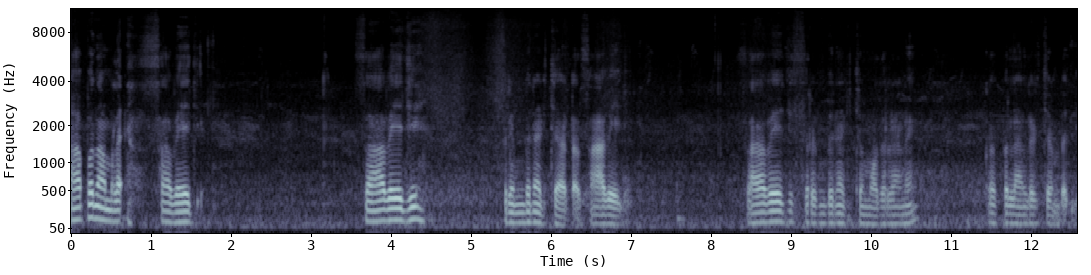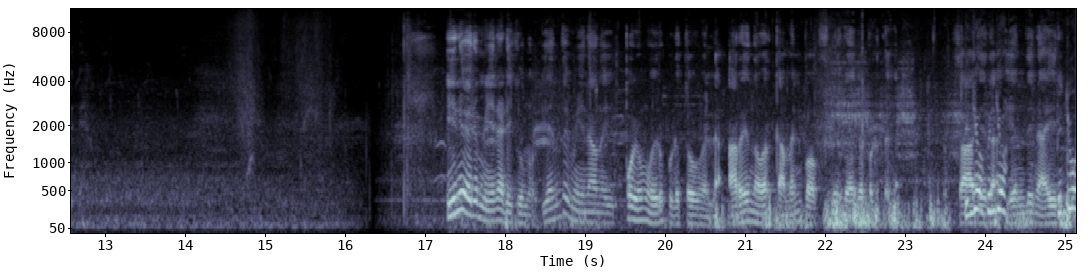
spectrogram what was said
അപ്പോൾ നമ്മളെ സവേജ്. സാവേജ് ശ്രിമ്പിനടിച്ച കേട്ടോ സാവേജ്. സാവേജ് ശ്രിമ്പിനടിച്ച മുതലാണ് കുഴപ്പമില്ലാണ്ടൊരു ചെമ്പല്ലി. ഇനി ഒരു മീൻ അടിക്കുന്നു എന്ത് മീനാന്ന് ഇപ്പോഴും ഒരു പിടുത്തവുമില്ല. അറിയുന്നവർ കമന്റ് ബോക്സിൽ രേഖപ്പെടുത്തുക. സാധ്യത എന്തിനായിരിക്കും?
